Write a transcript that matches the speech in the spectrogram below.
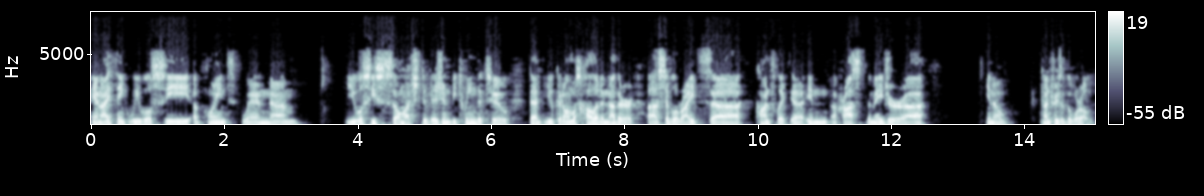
and I think we will see a point when um, you will see so much division between the two that you could almost call it another uh, civil rights uh, conflict in across the major you know countries of the world.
